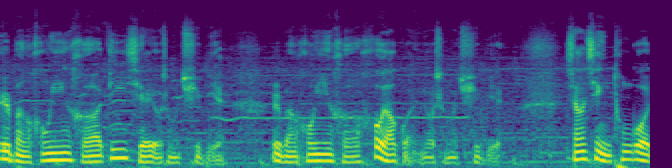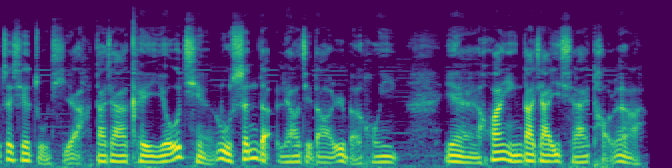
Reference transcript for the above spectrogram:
日本婚姻和钉鞋有什么区别？日本婚姻和后摇滚有什么区别？相信通过这些主题啊，大家可以由浅入深的了解到日本婚姻，也欢迎大家一起来讨论啊。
